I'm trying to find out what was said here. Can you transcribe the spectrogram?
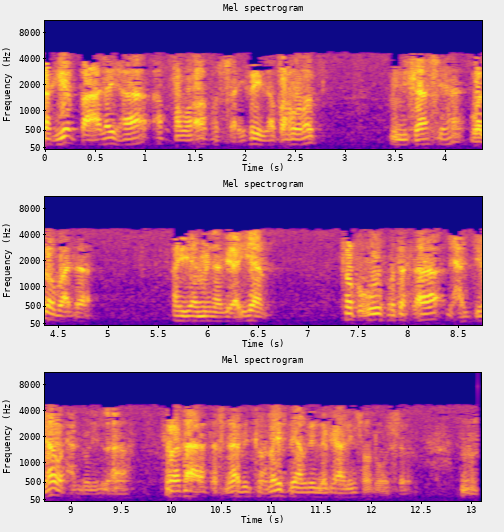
لكن يبقى عليها الطواف والسعي فإذا طهرت من نفاسها ولو بعد أيام منها بأيام تطوف وتسعى لحجها والحمد لله. كما فعلت أسماء بنت عميس بأمر النبي عليه الصلاة والسلام.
